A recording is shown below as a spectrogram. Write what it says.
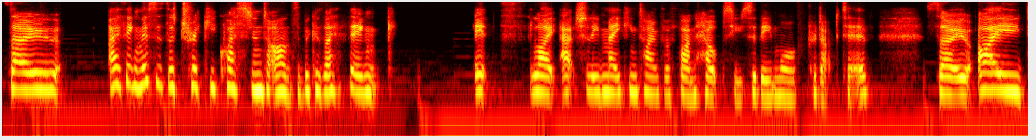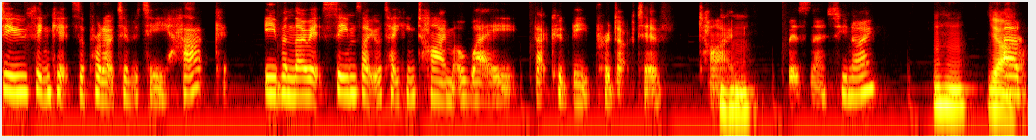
So I think this is a tricky question to answer because I think it's like actually making time for fun helps you to be more productive. So I do think it's a productivity hack, even though it seems like you're taking time away that could be productive time mm-hmm. business, you know? Mm-hmm. Yeah. Um,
